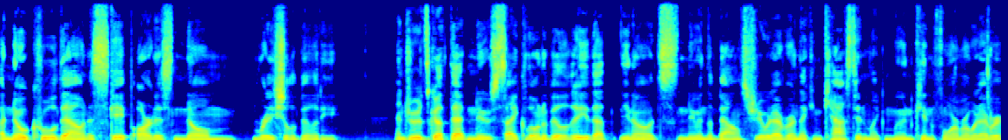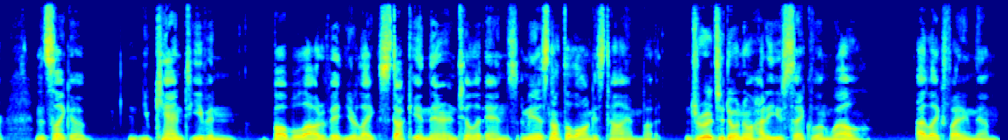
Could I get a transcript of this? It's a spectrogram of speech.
a no cooldown escape artist gnome racial ability. And Druid's got that new Cyclone ability that, you know, it's new in the balance tree or whatever, and they can cast it in like Moonkin form or whatever. And it's like a. You can't even bubble out of it. You're like stuck in there until it ends. I mean, it's not the longest time, but. Druids who don't know how to use Cyclone well, I like fighting them.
